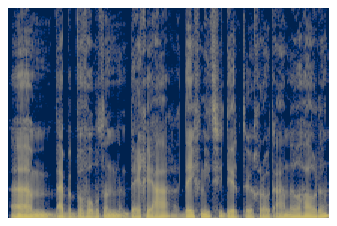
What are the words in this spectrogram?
Um, wij hebben bijvoorbeeld een DGA-definitie, directeur groot aandeelhouder.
